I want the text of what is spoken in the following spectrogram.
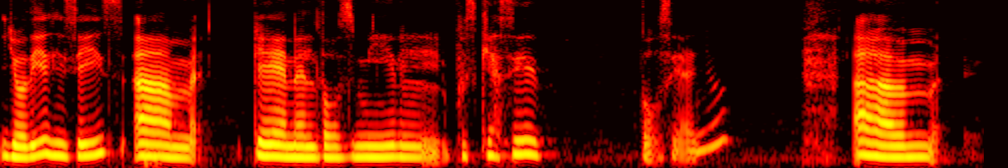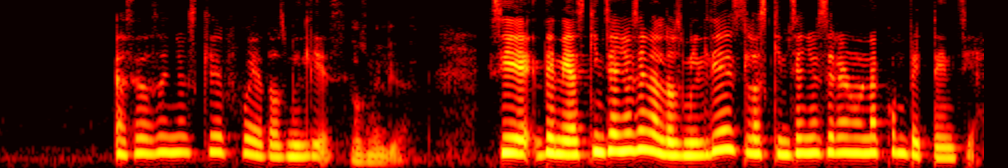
yo 16, am, que en el 2000, pues que hace 12 años, am, hace dos años que fue 2010. 2010. Si tenías 15 años en el 2010, los 15 años eran una competencia.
